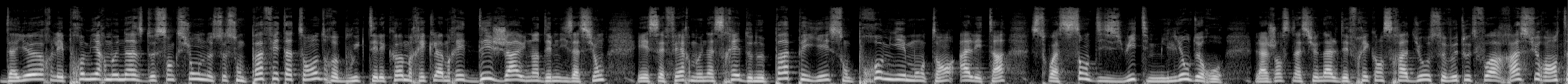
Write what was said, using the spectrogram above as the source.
D'ailleurs, les premières menaces de sanctions ne se sont pas fait attendre. Bouygues Télécom réclamerait déjà une indemnisation et SFR menacerait de ne pas payer son premier montant à l'État, soit 118 millions d'euros. L'Agence nationale des fréquences radio se veut toutefois rassurante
